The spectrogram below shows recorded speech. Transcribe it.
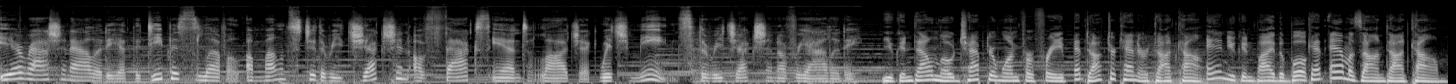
Irrationality at the deepest level amounts to the rejection of facts and logic, which means the rejection of reality. You can download Chapter 1 for free at drkenner.com and you can buy the book at amazon.com.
